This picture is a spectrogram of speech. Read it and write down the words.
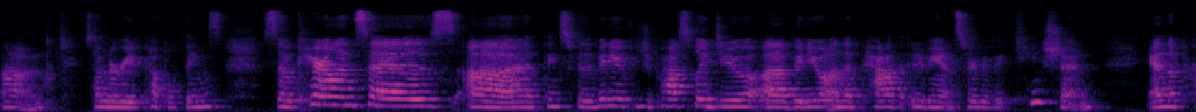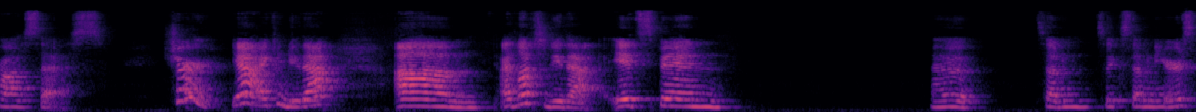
Um, so I'm to read a couple things. So Carolyn says, uh, thanks for the video. Could you possibly do a video on the Path Advanced certification and the process? Sure, yeah, I can do that. Um, I'd love to do that. It's been oh, seven, six, seven years.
